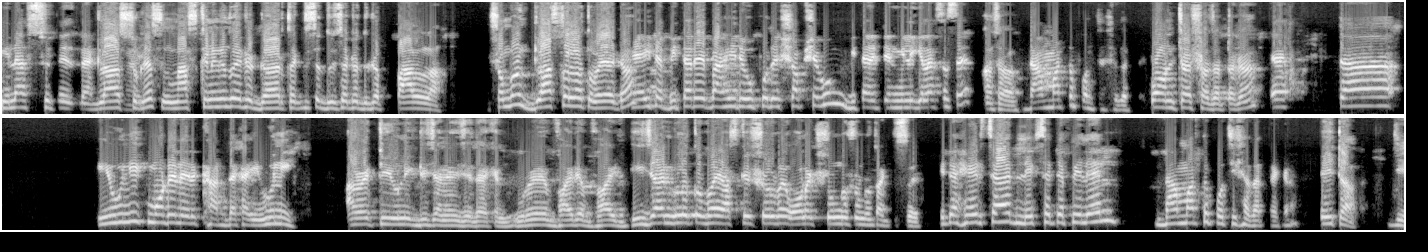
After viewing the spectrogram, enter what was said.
গ্লাস সুতে গ্লাস শোকেস মাঝখানে কিন্তু একটা ডয়ার থাকতেছে দুই সাইডে দুটো পাল্লা। সম্পূর্ণ গ্লাস তো ভাই এটা? এইটা ভিতরে বাহিরে উপরে সব সেগুন ভিতরে টেন মিলি গ্লাস আছে। আচ্ছা। দাম মাত্র পঞ্চাশ হাজার পঞ্চাশ হাজার টাকা। একটা ইউনিক মডেলের খাট দেখা ইউনিক আর একটি ইউনিক ডিজাইন এই যে দেখেন। ওরে ভাই রে ভাই ডিজাইনগুলো তো ভাই আজকে ভাই অনেক সুন্দর সুন্দর থাকতেছে। এটা হেড সাইড লেগ সাইডে পেলেন দাম মাত্র পঁচিশ হাজার টাকা। এইটা? জি।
